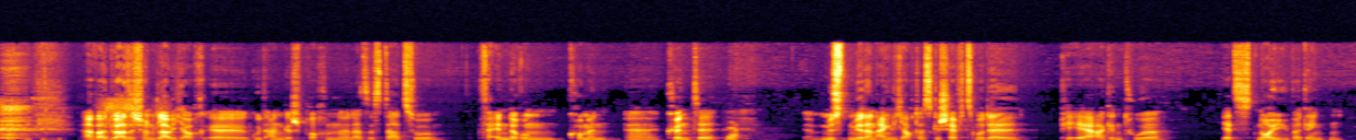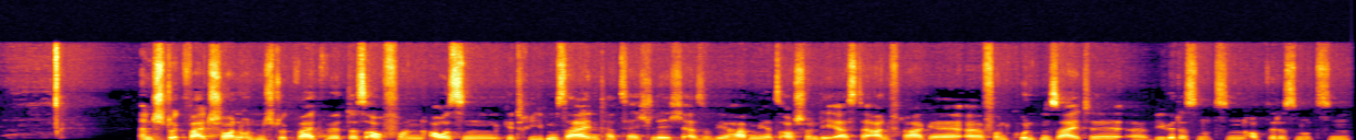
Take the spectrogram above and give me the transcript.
Aber du hast es schon, glaube ich, auch äh, gut angesprochen, ne, dass es dazu Veränderungen kommen äh, könnte, ja. müssten wir dann eigentlich auch das Geschäftsmodell PR-Agentur jetzt neu überdenken? Ein Stück weit schon und ein Stück weit wird das auch von außen getrieben sein tatsächlich. Also wir haben jetzt auch schon die erste Anfrage äh, von Kundenseite, äh, wie wir das nutzen, ob wir das nutzen.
